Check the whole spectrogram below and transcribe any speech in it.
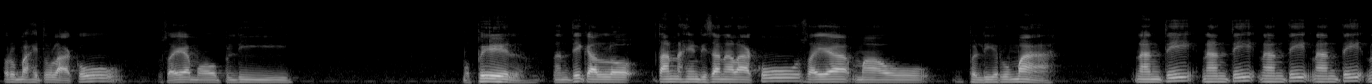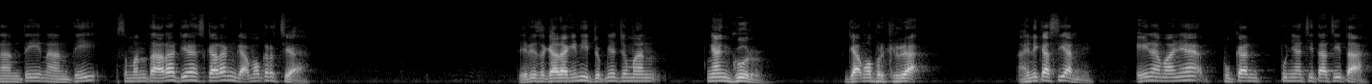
rumah itu laku, saya mau beli mobil. Nanti kalau tanah yang di sana laku, saya mau beli rumah. nanti, nanti, nanti, nanti, nanti, nanti. Sementara dia sekarang nggak mau kerja. Jadi sekarang ini hidupnya cuma nganggur, nggak mau bergerak. Nah ini kasihan nih. Ini namanya bukan punya cita-cita.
